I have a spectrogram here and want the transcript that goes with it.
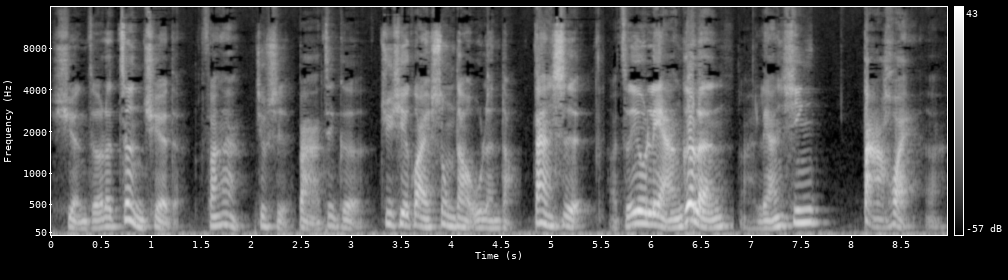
选择了正确的方案，就是把这个巨蟹怪送到无人岛。但是啊，只有两个人啊，良心大坏啊，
